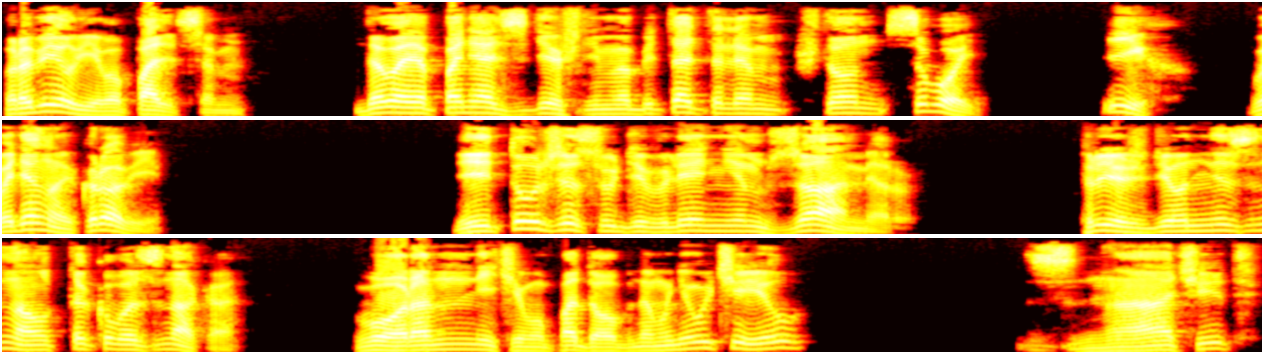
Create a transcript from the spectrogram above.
Пробил его пальцем, давая понять здешним обитателям, что он свой, их, водяной крови. И тут же с удивлением замер. Прежде он не знал такого знака. Ворон ничему подобному не учил. «Значит...»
